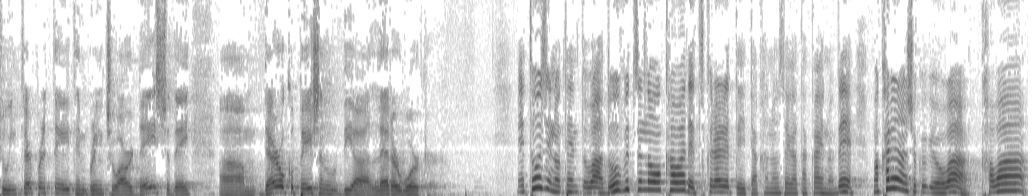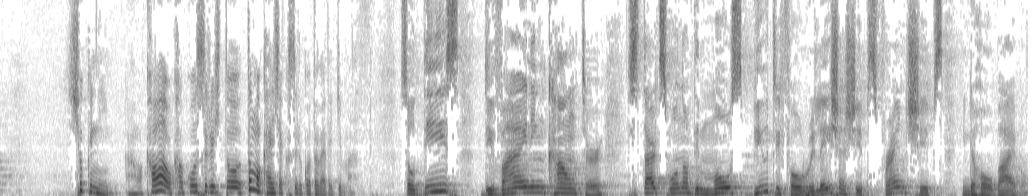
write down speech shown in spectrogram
to interpret it and bring to our days today, um, their occupation would be a leather worker. 当時のテントは動物の皮で作られていた可能性が高いので、まあ、彼らの職業は皮職人あ皮を加工する人とも解釈することができます So this divine encounter starts one of the most beautiful relationships, friendships in the whole Bible.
